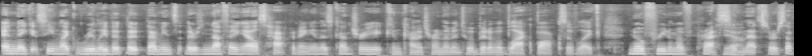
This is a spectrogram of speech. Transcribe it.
and make it seem like really that that, that means that there's nothing else happening in this country it can kind of turn them into a bit of a black box of like no freedom of press Yeah. and that sort of stuff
